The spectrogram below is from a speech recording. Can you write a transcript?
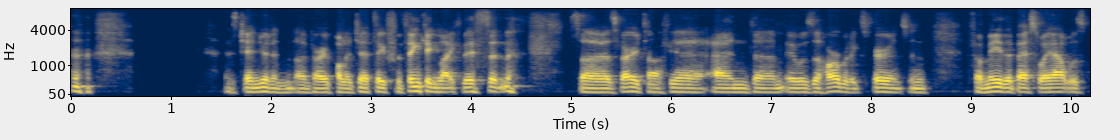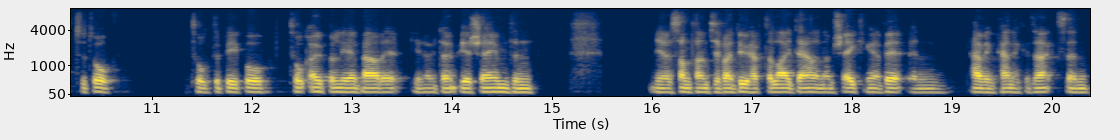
it's genuine and I'm very apologetic for thinking like this. And so it's very tough. Yeah. And um, it was a horrible experience. And for me, the best way out was to talk, talk to people, talk openly about it, you know, don't be ashamed. And, you know, sometimes if I do have to lie down and I'm shaking a bit and having panic attacks, and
